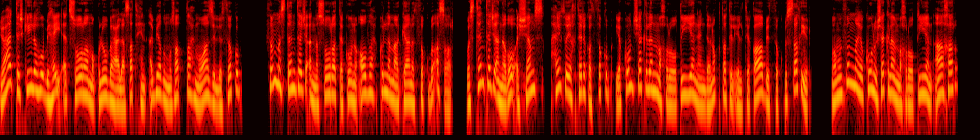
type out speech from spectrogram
يعاد تشكيله بهيئة صورة مقلوبة على سطح أبيض مسطح موازي للثقب ثم استنتج أن الصورة تكون أوضح كلما كان الثقب أصغر. واستنتج أن ضوء الشمس حيث يخترق الثقب يكون شكلا مخروطيا عند نقطة الالتقاء بالثقب الصغير. ومن ثم يكون شكلا مخروطيا آخر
